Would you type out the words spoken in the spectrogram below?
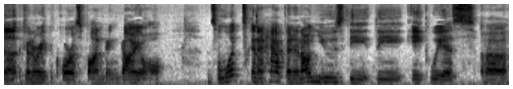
uh, generate the corresponding diol. And so what's going to happen, and I'll use the, the aqueous, uh,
